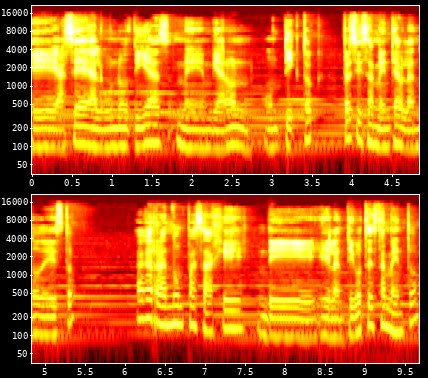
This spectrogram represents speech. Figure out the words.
eh, hace algunos días me enviaron un TikTok precisamente hablando de esto agarrando un pasaje del Antiguo Testamento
